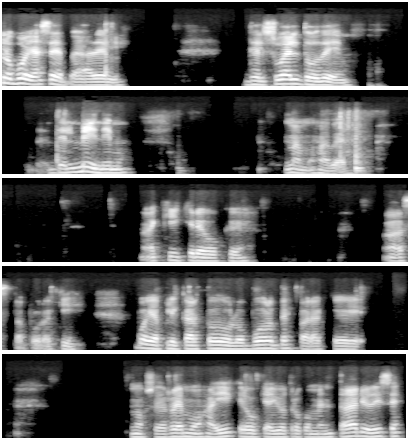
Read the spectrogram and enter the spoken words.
lo voy a hacer, ¿verdad? Del, del sueldo de, del mínimo. Vamos a ver. Aquí creo que hasta por aquí. Voy a aplicar todos los bordes para que nos cerremos ahí. Creo que hay otro comentario. Dice,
